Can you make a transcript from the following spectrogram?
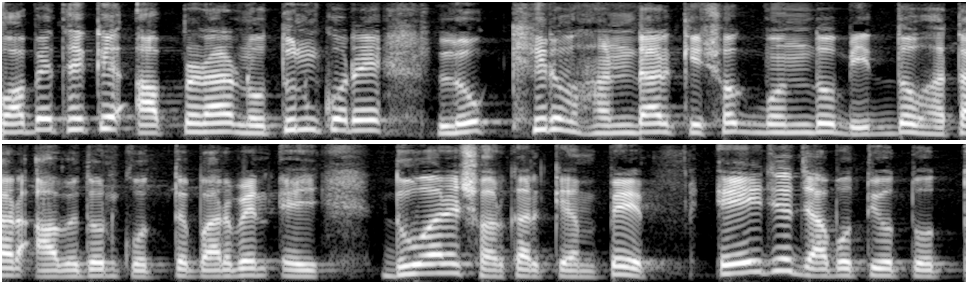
কবে থেকে আপনারা নতুন করে লক্ষ্মীর ভাণ্ডার কৃষক বন্ধু বৃদ্ধ ভাতার আবেদন করতে পারবেন এই দুয়ারে সরকার ক্যাম্পে? এই যে যাবতীয় তথ্য,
